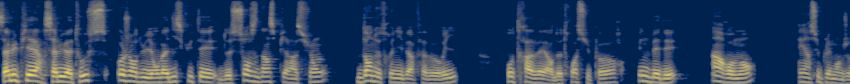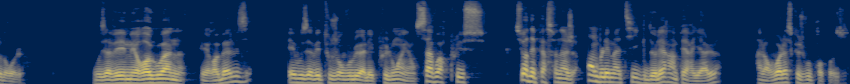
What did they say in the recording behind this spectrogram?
Salut Pierre, salut à tous. Aujourd'hui, on va discuter de sources d'inspiration dans notre univers favori au travers de trois supports, une BD, un roman et un supplément de jeu de rôle. Vous avez aimé Rogue One et Rebels et vous avez toujours voulu aller plus loin et en savoir plus sur des personnages emblématiques de l'ère impériale. Alors voilà ce que je vous propose.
